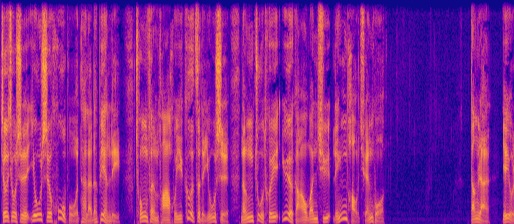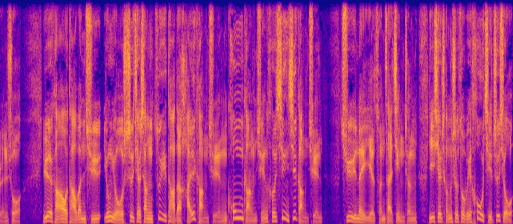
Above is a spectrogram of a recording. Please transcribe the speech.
这就是优势互补带来的便利，充分发挥各自的优势，能助推粤港澳湾区领跑全国。当然，也有人说，粤港澳大湾区拥有世界上最大的海港群、空港群和信息港群，区域内也存在竞争。一些城市作为后起之秀，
